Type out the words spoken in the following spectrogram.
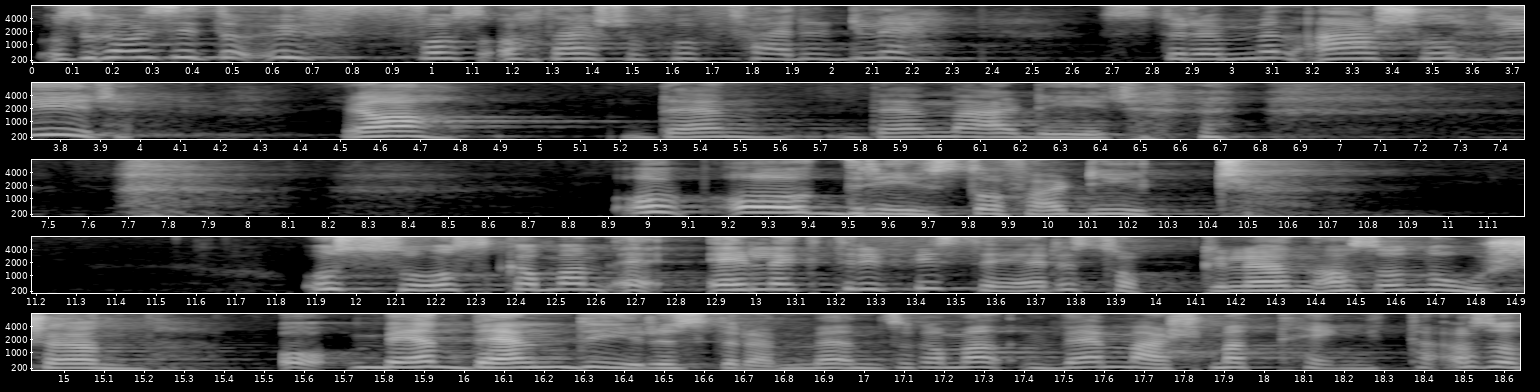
Og så kan vi sitte og uffe oss. Å, det er så forferdelig. Strømmen er så dyr. Ja, den, den er dyr. og, og, drivstoff er dyrt. Og så skal man e-, elektrifisere sokkelen, altså Nordsjøen. Og med den dyre strømmen man, Hvem er det som har tenkt her? Altså,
